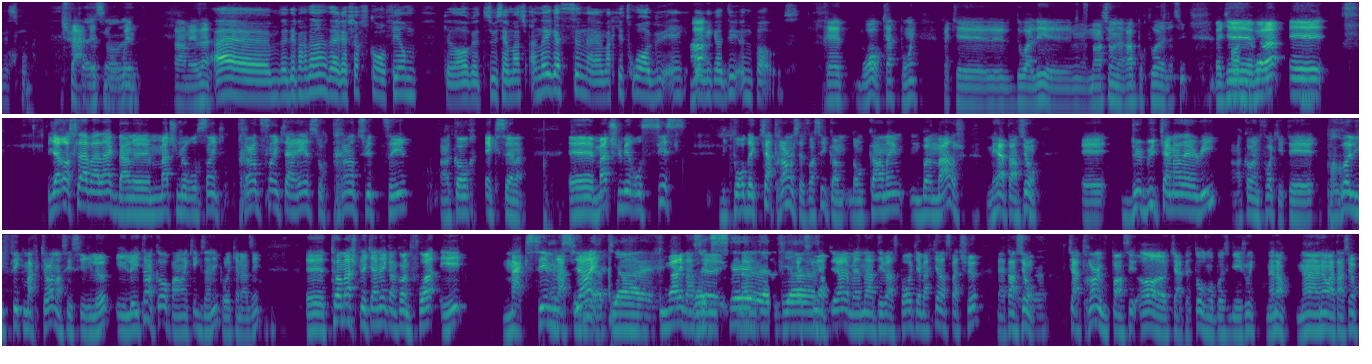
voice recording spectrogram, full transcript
Travis Mowen. Travis Mowen. Ah, mais euh, le département de recherche confirme que lors du deuxième match, André Gastin a marqué trois buts et ah. récolté une pause. Très, wow, quatre points. Fait que euh, doit aller euh, mention honorable pour toi là-dessus. Fait que ah. voilà. Et, Yaroslav Alak dans le match numéro 5, 35 arrêts sur 38 tirs. Encore excellent. match numéro 6, victoire de 4-1 cette fois-ci. Donc, quand même une bonne marge. Mais attention, euh, deux buts de Camilleri, encore une fois, qui était prolifique marqueur dans ces séries-là. Et il a été encore pendant quelques années pour le Canadien. Euh, Thomas Plekanec, encore une fois, et Maxime, Lapierre. Lapierre. Dans Maxime Lapierre. Maxime Lapierre, maintenant en TV Sport, qui a marqué dans ce match-là. Mais attention, 4-1, vous pensez, ah, oh, Capitals n'ont pas si bien joué. Non, non, non, non, attention.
